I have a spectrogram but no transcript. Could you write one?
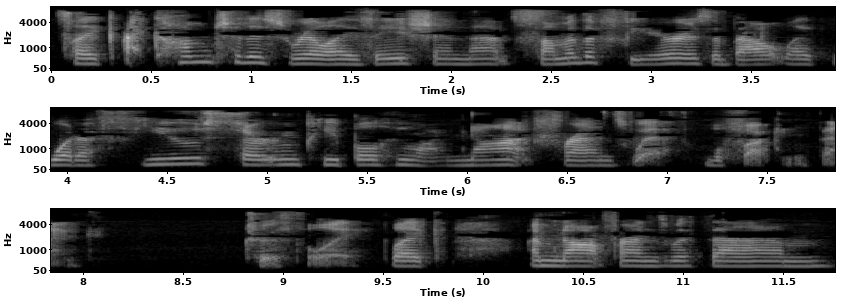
it's like I come to this realization that some of the fear is about like what a few certain people who I'm not friends with will fucking think truthfully. Like, I'm not friends with them.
